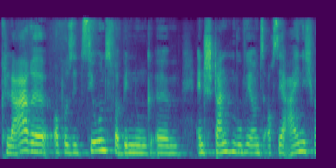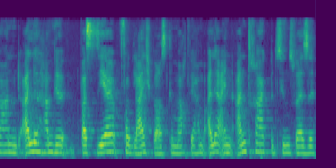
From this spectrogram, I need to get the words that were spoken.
klare Oppositionsverbindung ähm, entstanden, wo wir uns auch sehr einig waren. Und alle haben wir was sehr Vergleichbares gemacht. Wir haben alle einen Antrag, beziehungsweise,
